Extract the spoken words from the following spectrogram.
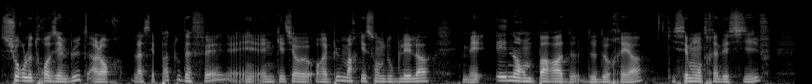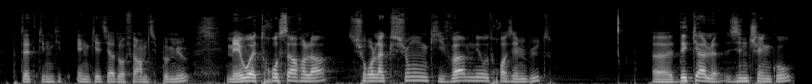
sur le troisième but. Alors là, c'est pas tout à fait. Nketiah aurait pu marquer son doublé là, mais énorme parade de De qui s'est montré décisif. Peut-être qu'Enketia doit faire un petit peu mieux. Mais ouais, Trossard là, sur l'action qui va amener au troisième but, euh, décale Zinchenko.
